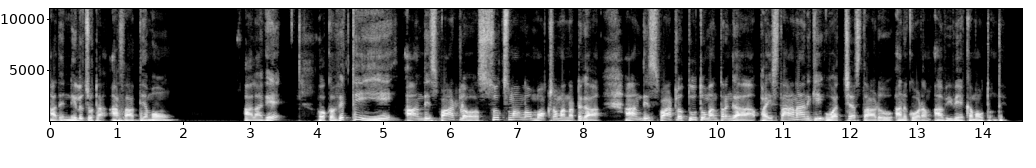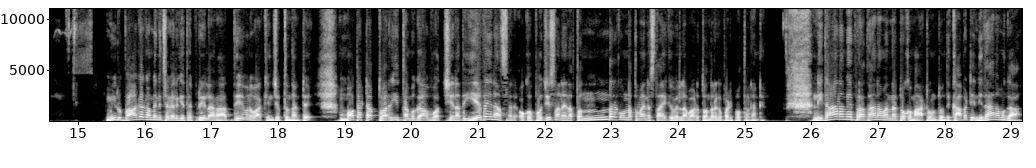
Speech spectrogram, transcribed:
అది నిలుచుట అసాధ్యము. అలాగే ఒక వ్యక్తి ఆన్ ది స్పాట్లో సూక్ష్మంలో మోక్షం అన్నట్టుగా ఆన్ ది స్పాట్లో తూతు మంత్రంగా పై స్థానానికి వచ్చేస్తాడు అనుకోవడం అవివేకం అవుతుంది మీరు బాగా గమనించగలిగితే ప్రియులరా దేవుని వాక్యం చెప్తుందంటే మొదట త్వరితముగా వచ్చినది ఏదైనా సరే ఒక పొజిషన్ అయినా తొందరగా ఉన్నతమైన స్థాయికి వెళ్ళిన వాడు తొందరగా పడిపోతాడండి. నిదానమే ప్రధానం అన్నట్టు ఒక మాట ఉంటుంది. కాబట్టి నిదానముగా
